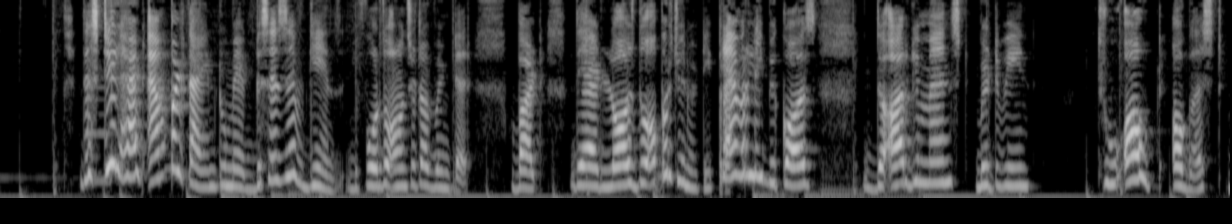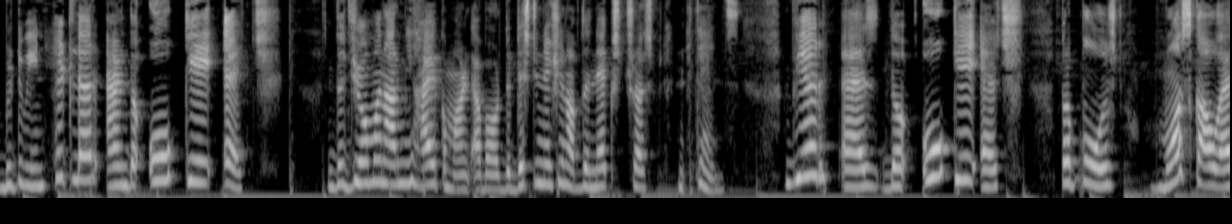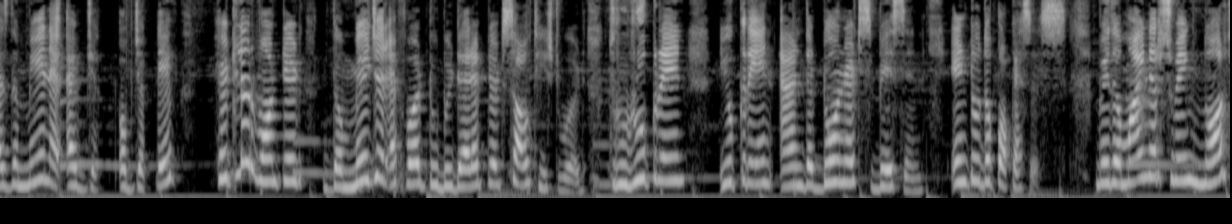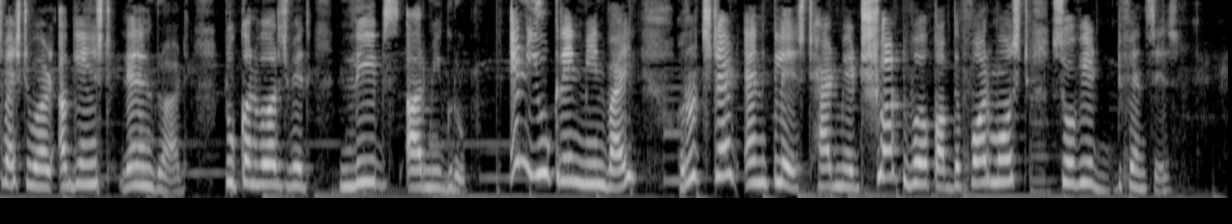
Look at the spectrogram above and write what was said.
They still had ample time to make decisive gains before the onset of winter, but they had lost the opportunity primarily because the arguments between throughout August between Hitler and the OKH, the German Army High Command, about the destination of the next thrust thence, whereas the OKH proposed Moscow as the main object- objective Hitler wanted the major effort to be directed southeastward through Ukraine, Ukraine and the Donetsk basin into the Caucasus, with a minor swing northwestward against Leningrad to converge with Leeb's army group. In Ukraine, meanwhile, Rundstedt and Kleist had made short work of the foremost Soviet defenses,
